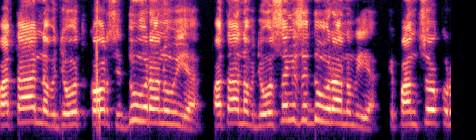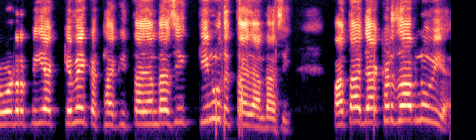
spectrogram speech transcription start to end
ਪਤਾ ਨਵਜੋਤ ਕੌਰ ਸਿੱਧੂ ਹੋਰਾਂ ਨੂੰ ਵੀ ਆ, ਪਤਾ ਨਵਜੋਤ ਸਿੰਘ ਸਿੱਧੂ ਹੋਰਾਂ ਨੂੰ ਵੀ ਆ ਕਿ 500 ਕਰੋੜ ਰੁਪਈਆ ਕਿਵੇਂ ਇਕੱਠਾ ਕੀਤਾ ਜਾਂਦਾ ਸੀ, ਕਿਹਨੂੰ ਦਿੱਤਾ ਜਾਂਦਾ ਸੀ। ਪਤਾ ਜਾਖੜ ਸਾਹਿਬ ਨੂੰ ਵੀ ਆ,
